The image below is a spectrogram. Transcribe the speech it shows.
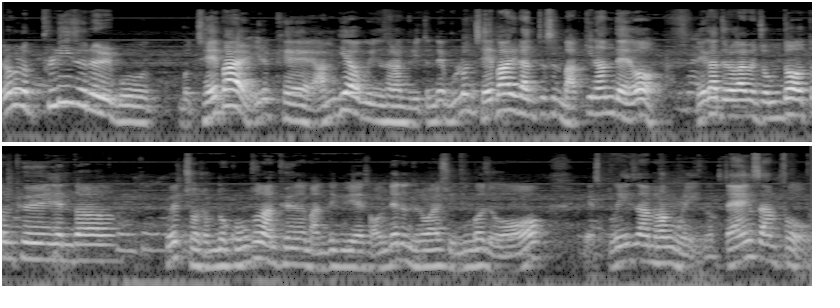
여러분은 please를 뭐, 뭐 제발 이렇게 암기하고 있는 사람들이 있던데 물론 제발이란 뜻은 맞긴 한데요. 얘가 들어가면 좀 더 어떤 표현이 된다. 그렇죠. 좀 더 공손한 표현을 만들기 위해서 언제든 들어갈 수 있는 거죠. Yes, please, I'm hungry. No, thanks, I'm full.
